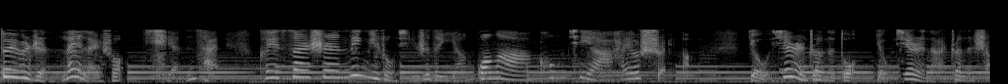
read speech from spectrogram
对于人类来说，钱财可以算是另一种形式的阳光啊、空气啊，还有水了。有些人赚的多，有些人呢赚的少。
